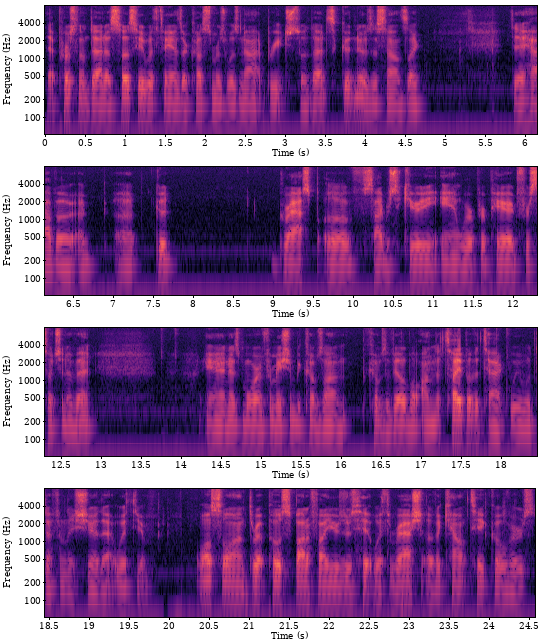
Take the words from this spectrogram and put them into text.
that personal data associated with fans or customers was not breached. So that's good news. It sounds like they have a, a, a good grasp of cybersecurity and we're prepared for such an event. And as more information becomes on becomes available on the type of attack, we will definitely share that with you. Also on Threat Post, Spotify users hit with rash of account takeovers.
